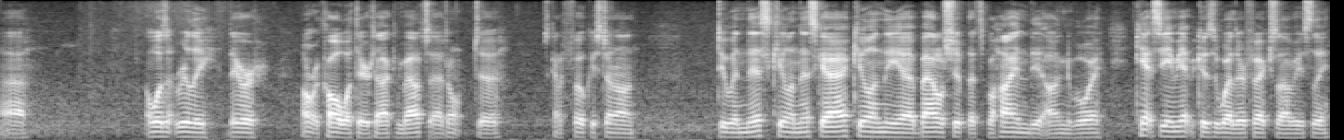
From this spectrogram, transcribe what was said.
Uh, I wasn't really, they were, I don't recall what they were talking about, so I don't, uh, was kind of focused on, on doing this, killing this guy, killing the uh, battleship that's behind the Ognevoi. Can't see him yet because of weather effects, obviously.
